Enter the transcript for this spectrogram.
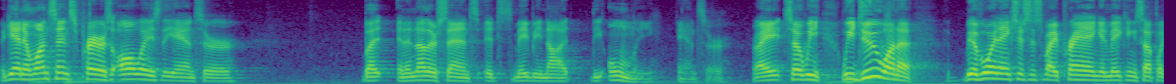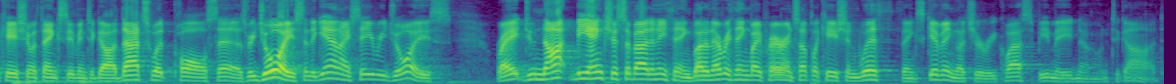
Again, in one sense, prayer is always the answer, but in another sense, it's maybe not the only answer, right? So we, we do want to avoid anxiousness by praying and making supplication with thanksgiving to God. That's what Paul says. Rejoice. And again, I say rejoice, right? Do not be anxious about anything, but in everything by prayer and supplication with thanksgiving, let your requests be made known to God.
